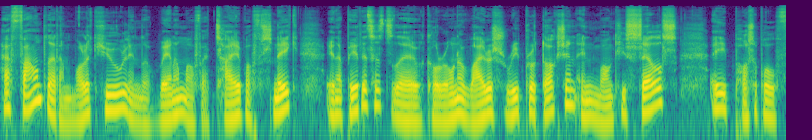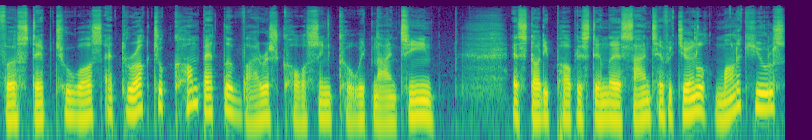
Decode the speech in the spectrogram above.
have found that a molecule in the venom of a type of snake inhibited the coronavirus reproduction in monkey cells, a possible first step towards a drug to combat the virus causing COVID 19. A study published in the scientific journal Molecules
